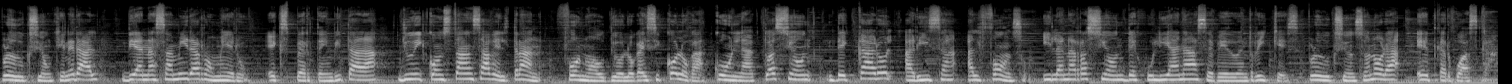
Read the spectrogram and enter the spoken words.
Producción general, Diana Samira Romero. Experta invitada, Judy Constanza Beltrán, fonoaudióloga y psicóloga, con la actuación de Carol Ariza Alfonso y la narración de Juliana Acevedo Enríquez. Producción sonora, Edgar Huasca.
